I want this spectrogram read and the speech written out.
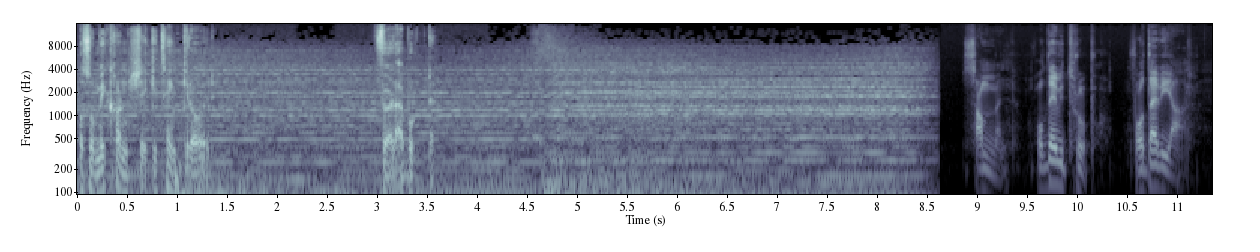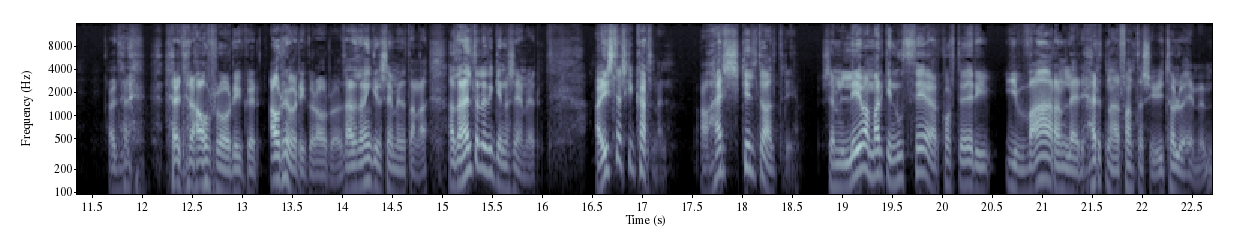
Og som vi kanskje ikke tenker over før det er borte. Sammen. Og det vi tror på. For det vi er. Þetta er, áhrifaríkur, áhrifaríkur áhrif. Það er lengri að segja mér þetta annað. Það er heldur ekki að segja mér að íslenski karlmenn á herskildu aldri sem lifa margir nú þegar hvort þið er í, í varanlegri hernaðar fantasíu í tölvuheimum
